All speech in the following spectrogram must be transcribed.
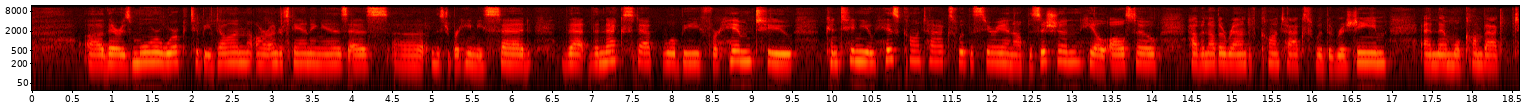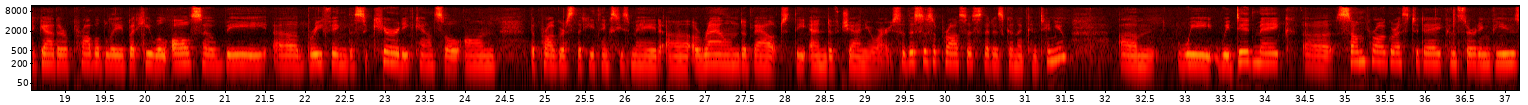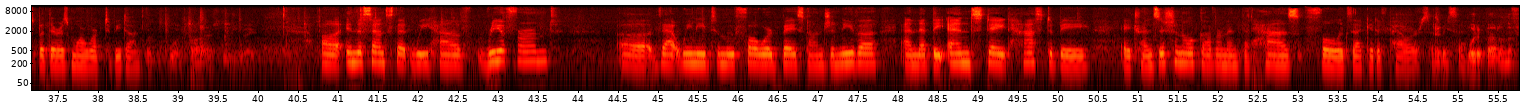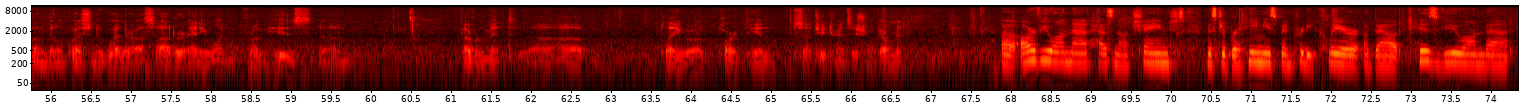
Uh, there is more work to be done. Our understanding is, as uh, Mr. Brahimi said, that the next step will be for him to continue his contacts with the Syrian opposition. He'll also have another round of contacts with the regime, and then we'll come back together probably. But he will also be uh, briefing the Security Council on the progress that he thinks he's made uh, around about the end of January. So this is a process that is going to continue. Um, we we did make uh, some progress today concerning views, but there is more work to be done. What, what progress did you make? Uh, in the sense that we have reaffirmed uh, that we need to move forward based on Geneva, and that the end state has to be a transitional government that has full executive powers, as And we said. What about on the fundamental question of whether Assad or anyone from his um, government uh, playing a part in such a transitional government? Uh, our view on that has not changed. Mr. Brahimi's been pretty clear about his view on that.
